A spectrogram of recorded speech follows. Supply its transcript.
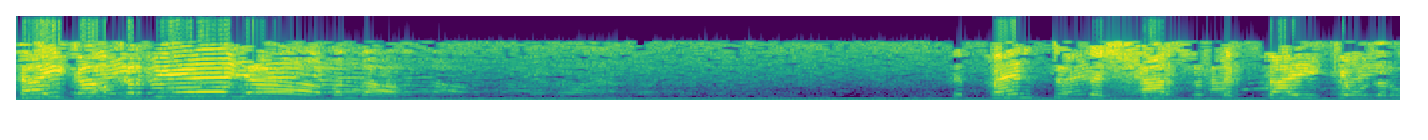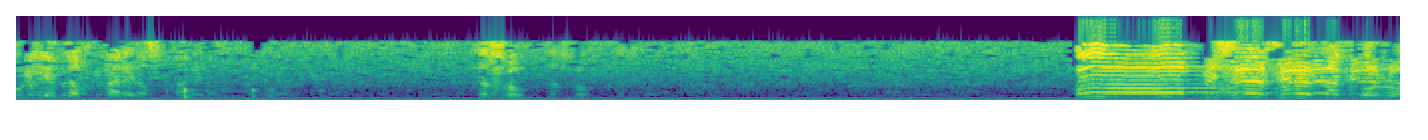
ٹائی کام کر دیے یا بندہ؟ پینٹ شرٹ ٹائی کیوں ضروری ہے دفتر دسو۔ پچھلے سرے تک بولو۔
